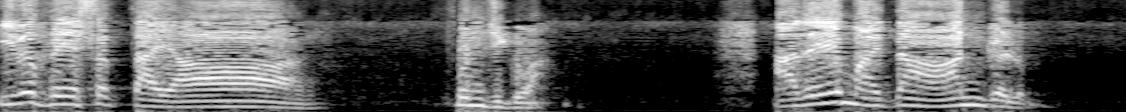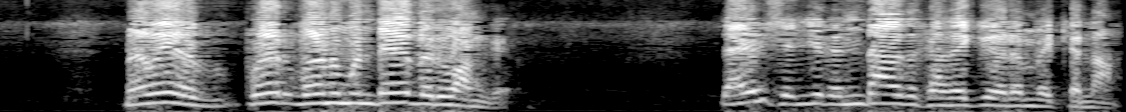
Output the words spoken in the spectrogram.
இவ பேசத்தாயார். புரிஞ்சுக்குவான். அதே மாதிரி தான் ஆண்களும். நிறைய பேர் வேணுமென்றே வருவாங்க. தயவு செஞ்சு ரெண்டாவது கதைக்கு இடம் வைக்கணும்.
